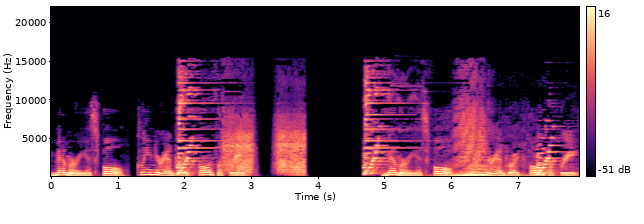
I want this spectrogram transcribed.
Memory is full. Clean your Android phone for free. Memory is full. Clean your Android phone for free.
